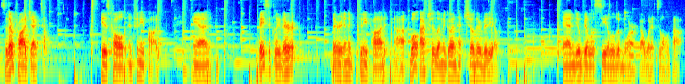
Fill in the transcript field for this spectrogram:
So their project is called Infinipod, and basically they're they're in Infinipod. Uh, well, actually, let me go ahead and show their video, and you'll be able to see a little bit more about what it's all about.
